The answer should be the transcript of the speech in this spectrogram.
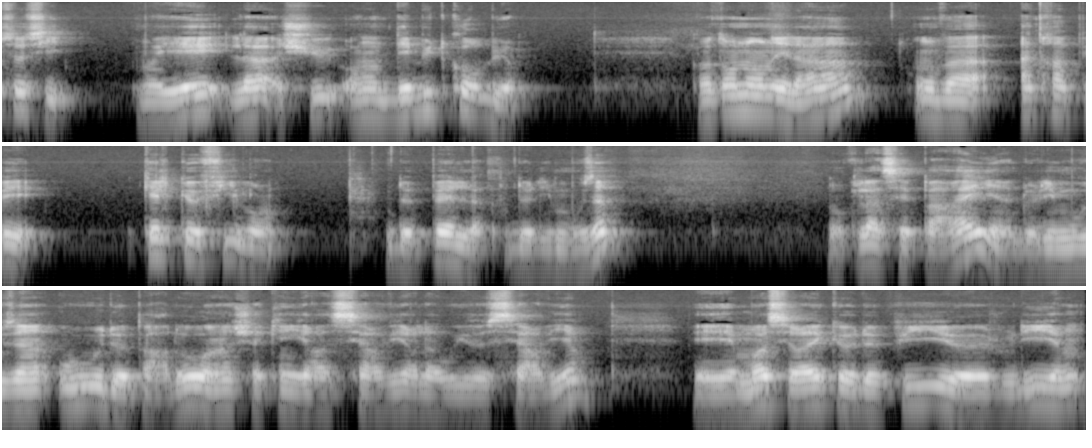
Ceci. Vous voyez, là, je suis en début de courbure. Quand on en est là, on va attraper quelques fibres de pelle de limousin. Donc là, c'est pareil, de limousin ou de pardot, hein, chacun ira se servir là où il veut se servir. Et moi, c'est vrai que depuis, euh, je vous dis, hein,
